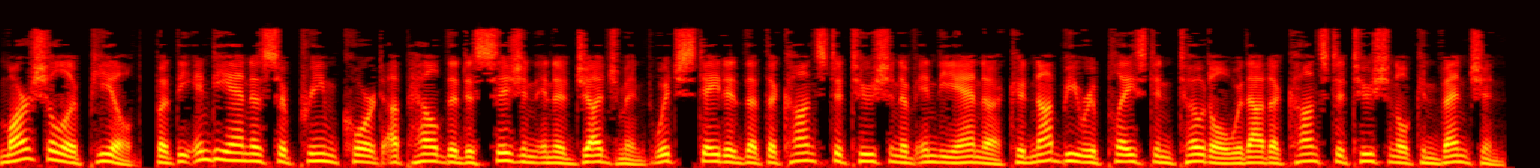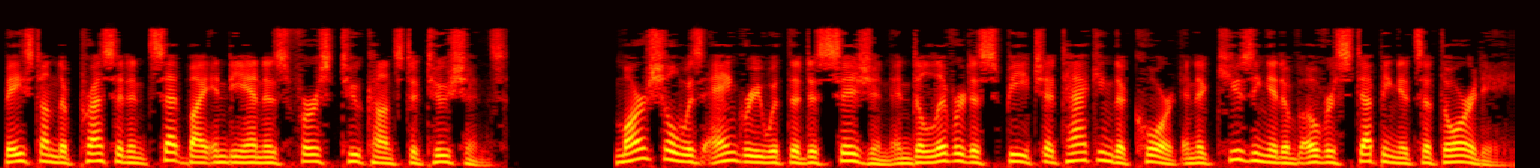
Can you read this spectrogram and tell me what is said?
Marshall appealed, but the Indiana Supreme Court upheld the decision in a judgment which stated that the Constitution of Indiana could not be replaced in total without a constitutional convention, based on the precedent set by Indiana's first two constitutions. Marshall was angry with the decision and delivered a speech attacking the court and accusing it of overstepping its authority.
